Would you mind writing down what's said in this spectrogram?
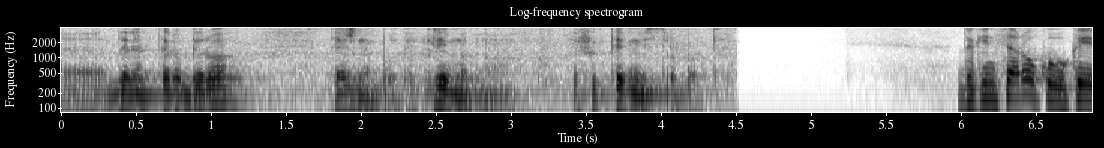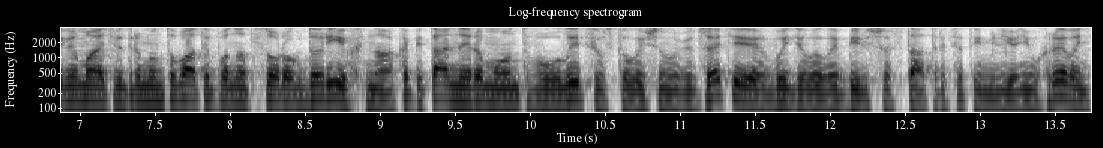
е, директора бюро, теж не буде. Крім одного ефективність роботи. До кінця року у Києві мають відремонтувати понад 40 доріг. На капітальний ремонт вулиць у столичному бюджеті виділили більше 130 мільйонів гривень.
